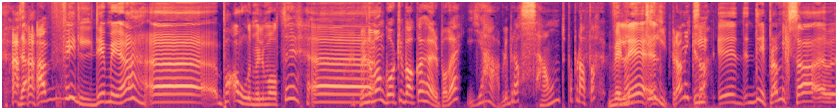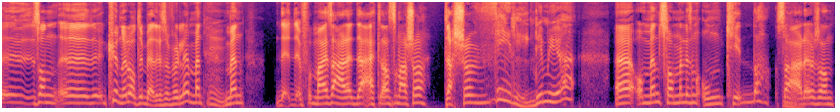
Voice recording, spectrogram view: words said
Det er veldig mye. Uh, på alle mulige måter. Uh, Men når man går tilbake og hører på det, jævlig bra sound på plata. Veldig- er Dritbra miksa. eh, Dritbra miksa. eh, Sånn uh, Kunne låter bedre, selvfølgelig, men, Mm. men det, det, for meg så er det, det er et eller annet som er så Det er så veldig mye. Uh, og, men som en liksom ung kid, da, så Mm. er det jo sånn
